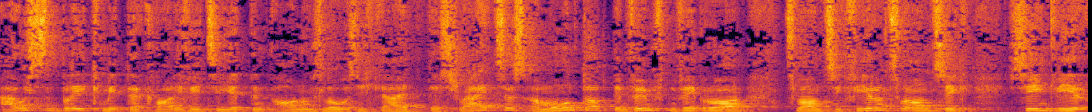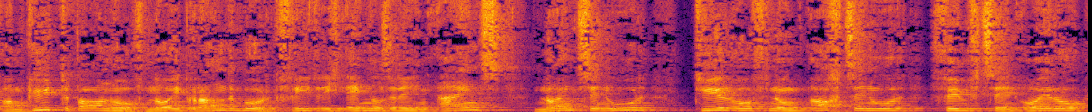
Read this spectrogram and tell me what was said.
Außenblick mit der qualifizierten Ahnungslosigkeit des Schweizers. Am Montag, dem 5. Februar 2024, sind wir am Güterbahnhof Neubrandenburg, Friedrich-Engels-Ring 1, 19 Uhr, Türöffnung 18 Uhr, 15 Euro.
